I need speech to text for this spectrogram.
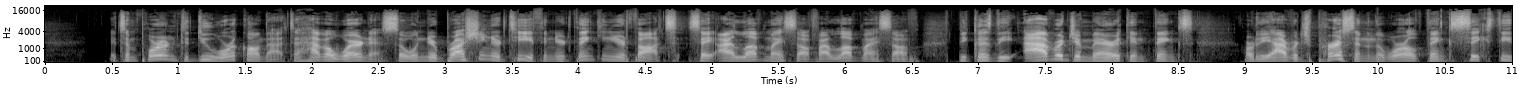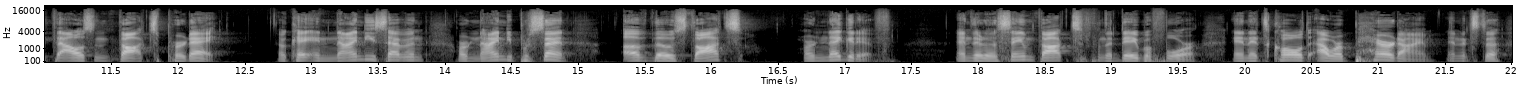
it's important to do work on that, to have awareness. So when you're brushing your teeth and you're thinking your thoughts, say, I love myself, I love myself, because the average American thinks, or the average person in the world thinks 60,000 thoughts per day. Okay. And 97 or 90% of those thoughts are negative. And they're the same thoughts from the day before. And it's called our paradigm. And it's the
